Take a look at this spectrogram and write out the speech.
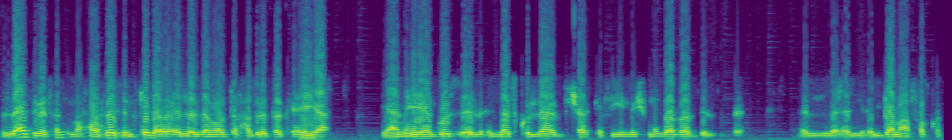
لازم يا فندم ما هو لازم كده وإلا زي ما قلت لحضرتك هي يعني هي جزء ال- الناس كلها مشاركه فيه مش مجرد ال- ال- ال- الجامعة فقط.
